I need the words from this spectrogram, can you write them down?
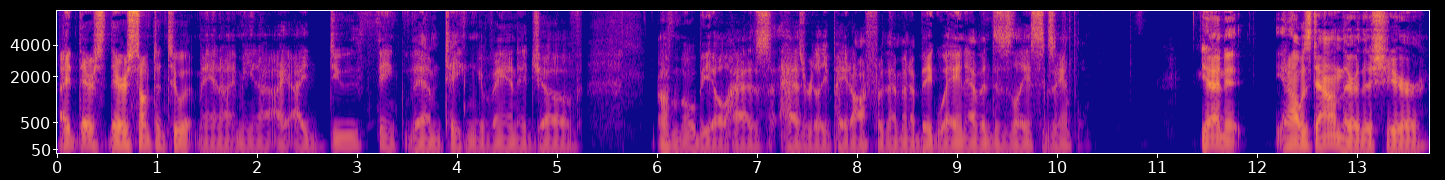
I, there's there's something to it, man. I mean, I I do think them taking advantage of of Mobile has has really paid off for them in a big way, and Evans is the latest example. Yeah, and it you know I was down there this year,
